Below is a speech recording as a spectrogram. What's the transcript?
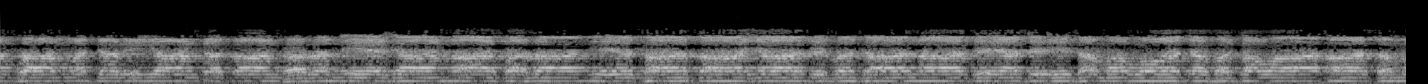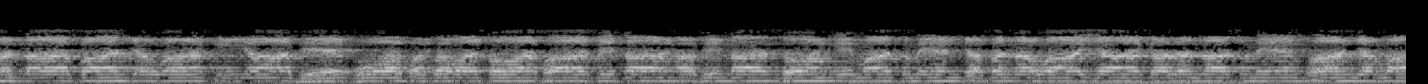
งพรหมะจะริยัง กะตัง กะระณียังนาปะรัง อิตถัตตายาติปะชานาตีติ อิทะมะโวจะภะคะวาอัตตะมะนาปัญจะวัคคิยา ภิกขู ภะคะวะโตภาสิตัง อะภินันทุงอิมัสมิญจะ ปะนะ เวยยากะระณัสมิง ภัญญะมา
